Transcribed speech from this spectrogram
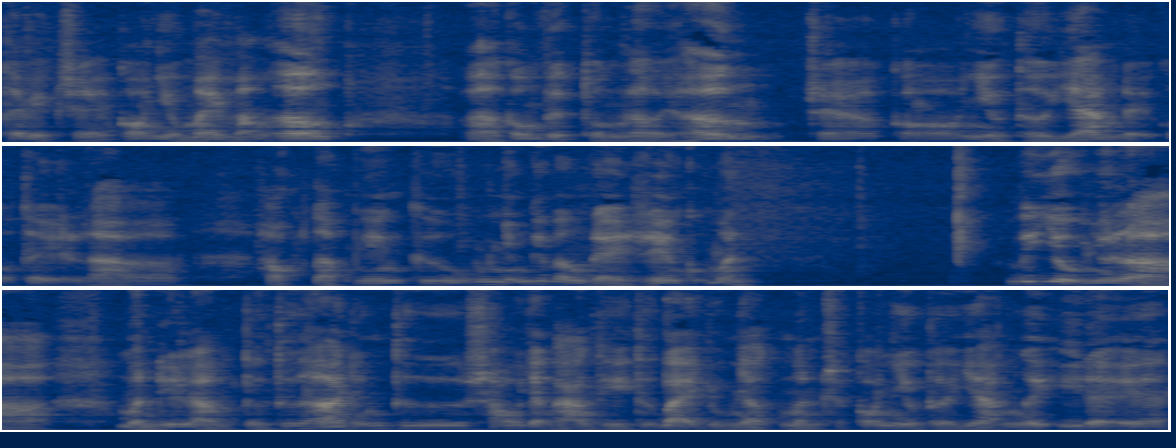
Thái Việt sẽ có nhiều may mắn hơn à, công việc thuận lợi hơn sẽ có nhiều thời gian để có thể là học tập nghiên cứu những cái vấn đề riêng của mình. Ví dụ như là mình đi làm từ thứ hai đến thứ sáu chẳng hạn thì thứ bảy chủ nhật mình sẽ có nhiều thời gian nghỉ để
